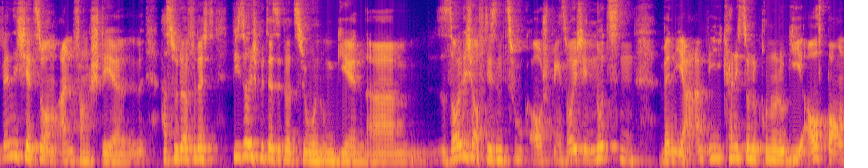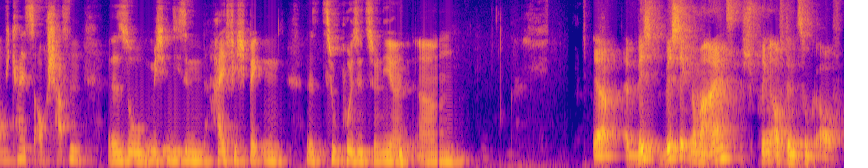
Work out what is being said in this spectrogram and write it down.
Wenn ich jetzt so am Anfang stehe, hast du da vielleicht, wie soll ich mit der Situation umgehen? Ähm, soll ich auf diesen Zug aufspringen? Soll ich ihn nutzen? Wenn ja, wie kann ich so eine Chronologie aufbauen? Wie kann ich es auch schaffen, äh, so mich in diesem Haifischbecken äh, zu positionieren? Ähm, ja, wichtig, wichtig Nummer eins, spring auf den Zug auf.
